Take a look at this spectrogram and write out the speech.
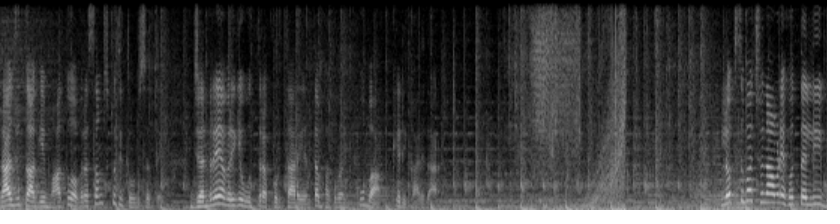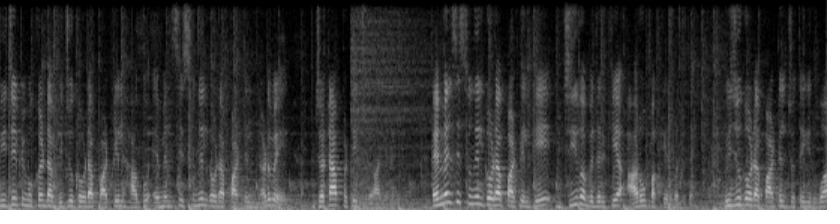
ರಾಜುಕಾಗೆ ಮಾತು ಅವರ ಸಂಸ್ಕೃತಿ ತೋರಿಸುತ್ತೆ. ಜನರೇ ಅವರಿಗೆ ಉತ್ತರ ಕೊಡ್ತಾರೆ ಅಂತ ಭಗವಂತ್ ಖೂಬಾ ಕಿಡಿಕಾರಿದ್ದಾರೆ ಲೋಕಸಭಾ ಚುನಾವಣೆ ಹೊತ್ತಲ್ಲಿ ಬಿಜೆಪಿ ಮುಖಂಡ ವಿಜುಗೌಡ ಪಾಟೀಲ್ ಹಾಗೂ ಎಂಎಲ್ಸಿ ಸುನಿಲ್ ಗೌಡ ಪಾಟೀಲ್ ನಡುವೆ ಜಟಾಪಟಿ ಜೋರಾಗಿದೆ. ಎಂಎಲ್ಸಿ ಸುನಿಲ್ ಗೌಡ ಪಾಟೀಲ್ಗೆ ಜೀವ ಬೆದರಿಕೆಯ ಆರೋಪ ಕೇಳಿಬಂದಿದೆ. ವಿಜುಗೌಡ ಪಾಟೀಲ್ ಜೊತೆ ಇರುವ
